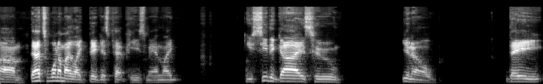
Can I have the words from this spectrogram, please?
Um, that's one of my like biggest pet peeves, man. Like you see the guys who, you know, they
